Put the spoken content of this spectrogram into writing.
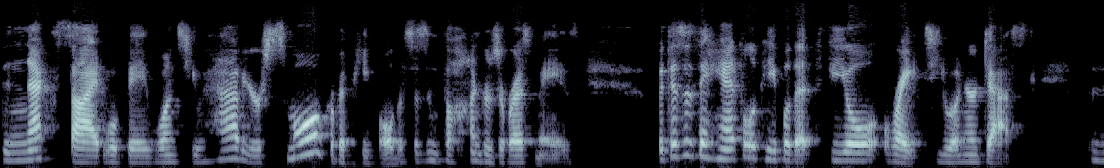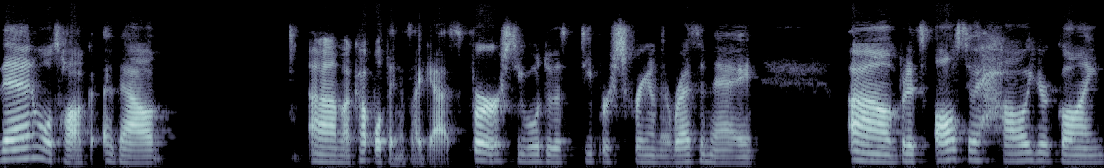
the next side will be once you have your small group of people, this isn't the hundreds of resumes, but this is the handful of people that feel right to you on your desk. Then we'll talk about um, a couple things, I guess. First, you will do a deeper screen on the resume, um, but it's also how you're going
